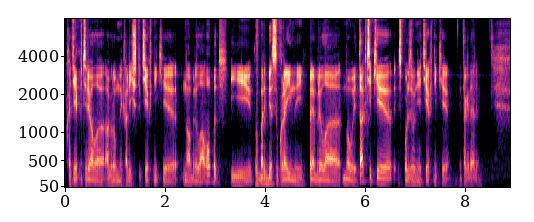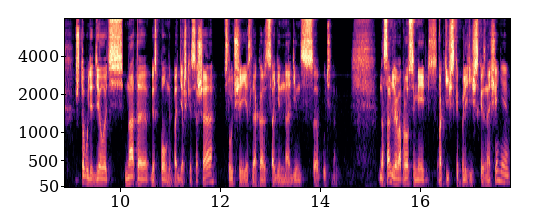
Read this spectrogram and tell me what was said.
хотя и потеряла огромное количество техники, но обрела опыт. И в борьбе с Украиной приобрела новые тактики использования техники и так далее. Что будет делать НАТО без полной поддержки США в случае, если окажется один на один с Путиным? На самом деле вопрос имеет практическое политическое значение,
